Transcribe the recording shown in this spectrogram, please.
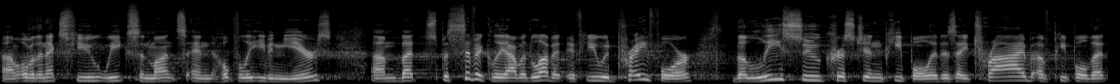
um, over the next few weeks and months and hopefully even years. Um, but specifically, I would love it if you would pray for the Lisu Christian people. It is a tribe of people that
